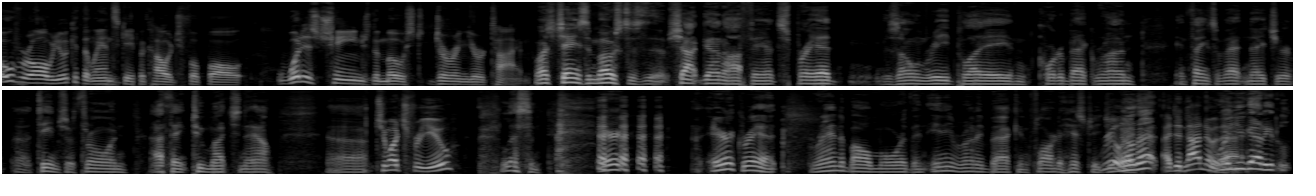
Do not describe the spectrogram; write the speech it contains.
Overall, when you look at the landscape of college football, what has changed the most during your time? What's changed the most is the shotgun offense, spread, zone read play, and quarterback run and things of that nature. Uh, teams are throwing, I think, too much now. Uh, too much for you? Listen, Eric. Errict Rhett ran the ball more than any running back in Florida history. Did really? you know that? I did not know well, that. Well, you got to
